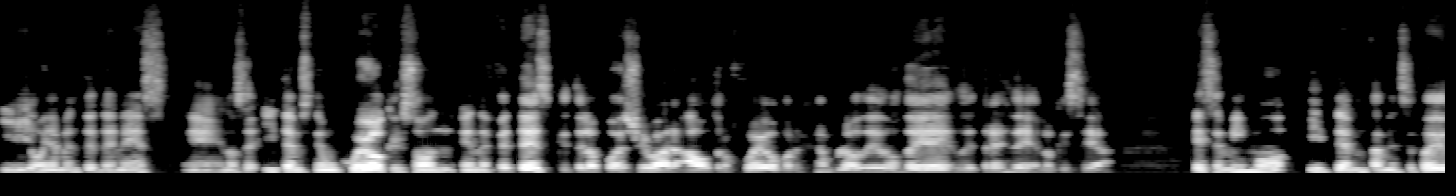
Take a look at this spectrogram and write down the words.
y obviamente tenés, eh, no sé, ítems de un juego que son NFTs que te lo puedes llevar a otro juego, por ejemplo, de 2D, de 3D, lo que sea. Ese mismo ítem también se puede,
